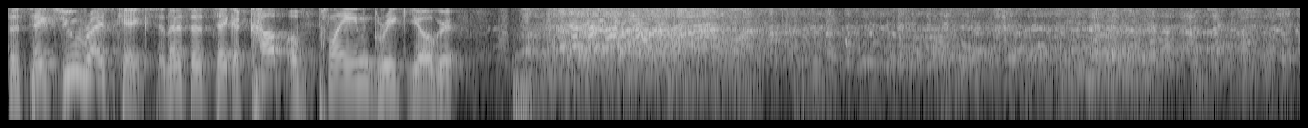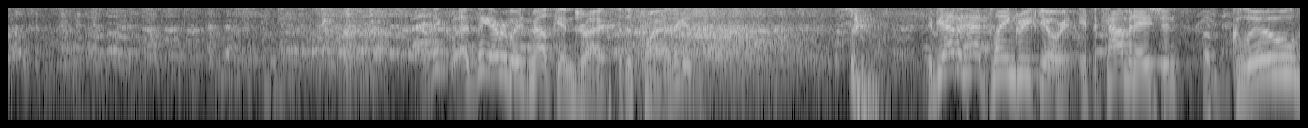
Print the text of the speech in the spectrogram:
Says take two rice cakes, and then it says take a cup of plain Greek yogurt. I think I think everybody's mouth's getting dry at this point. I think it. So, if you haven't had plain Greek yogurt, it's a combination of glue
